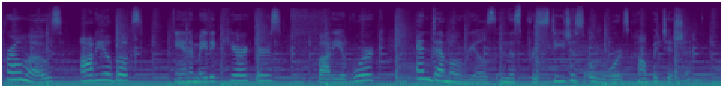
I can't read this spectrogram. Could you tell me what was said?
promos, audiobooks, animated characters, body of work, and demo reels in this prestigious awards competition.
